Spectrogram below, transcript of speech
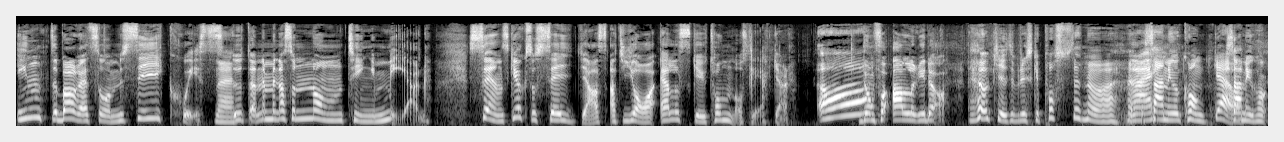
inte bara ett så musikquiz Nej. utan nej, men alltså någonting mer. Sen ska jag också sägas att jag älskar ju tonårslekar. Ah, De får aldrig dö. Okej, typ Ryska posten och Nej. Sanning och konka. Sanning och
